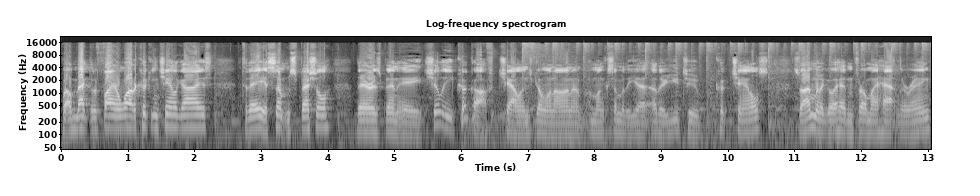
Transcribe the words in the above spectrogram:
Welcome back to the Fire and Water Cooking Channel, guys. Today is something special. There has been a chili cook-off challenge going on among some of the uh, other YouTube cook channels. So I'm going to go ahead and throw my hat in the ring.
